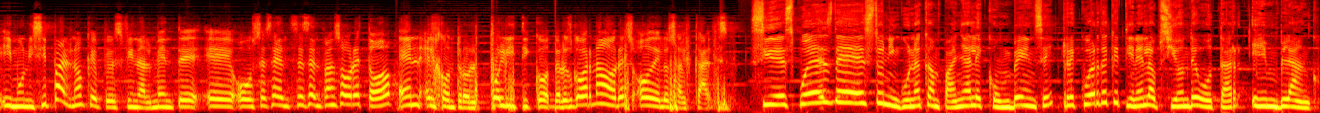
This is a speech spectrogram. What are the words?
y municipal, ¿no? Que pues finalmente eh, o se, se centran sobre todo en el control político de los gobernadores o de los alcaldes. Si después de esto ninguna campaña le convence, recuerde que tiene la opción de votar en blanco.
